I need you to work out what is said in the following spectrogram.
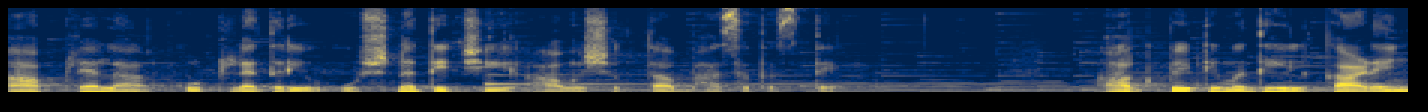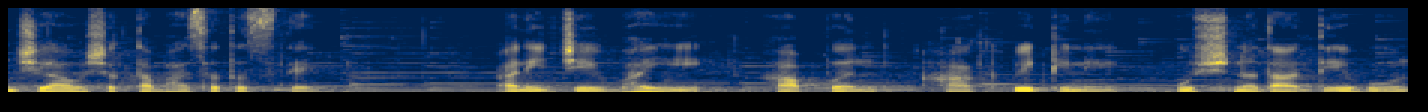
आपल्याला कुठल्या तरी उष्णतेची आवश्यकता भासत असते. आगपेटीमधील काड्यांची आवश्यकता भासत असते. आणि जेव्हाही आपण आगपेटीने उष्णता देऊन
